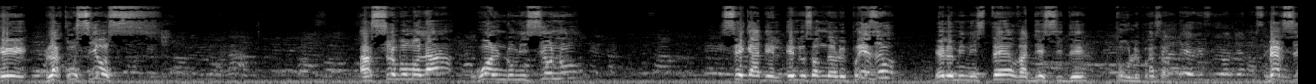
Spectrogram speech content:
e la konsyans a se moman la, wan nou misyon nou c'est garder. Et nous sommes dans le présent et le ministère va décider pour le présent. Merci.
